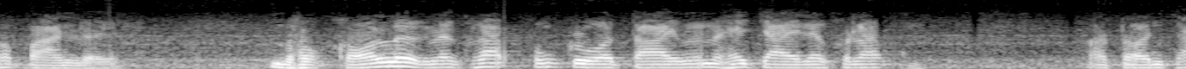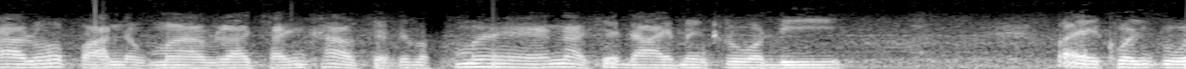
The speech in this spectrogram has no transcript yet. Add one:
พระบานเลย บอกขอเลิกแล้วครับ ผมกลัวตายมันไม่ให้ใจแล้วครับพอตอนเช้าหลวงพ่อปานออกมาเวลาฉันข้าวเสร็จจะบอกแม่น่าเสียดายมันกลัวดีไอ้คนกลัว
